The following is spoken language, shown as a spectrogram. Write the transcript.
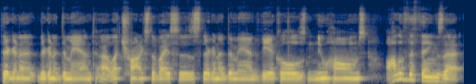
they're gonna they're gonna demand uh, electronics devices. They're gonna demand vehicles, new homes, all of the things that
